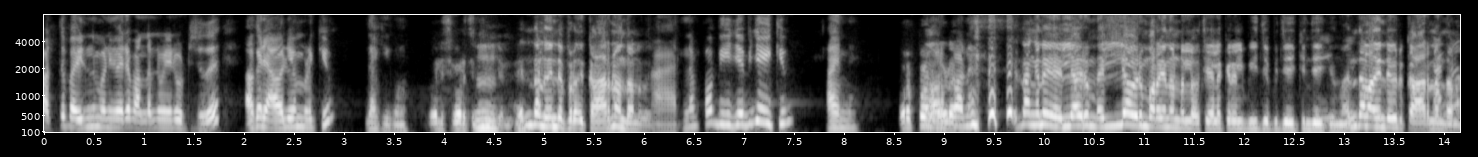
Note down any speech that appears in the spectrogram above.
പത്ത് പതിനൊന്ന് മണി വരെ പന്ത്രണ്ട് മണി വരെ ഒട്ടിച്ചത്. അതൊക്കെ രാവിലെ ആകുമ്പോഴേക്കും ഇതാക്കിക്കണം. എന്താണ് ഇതിന്റെ കാരണം എന്താണ് കാരണം ഇപ്പൊ ബി ജെ പി ജയിക്കും. അതന്നെ. ഉറപ്പാണോ അങ്ങനെ എല്ലാവരും എല്ലാവരും പറയുന്നുണ്ടല്ലോ ചേലക്കരയിൽ ബി ജെ പി ജയിക്കും ജയിക്കുന്നു എന്താണ് അതിന്റെ ഒരു കാരണം എന്താണ്?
